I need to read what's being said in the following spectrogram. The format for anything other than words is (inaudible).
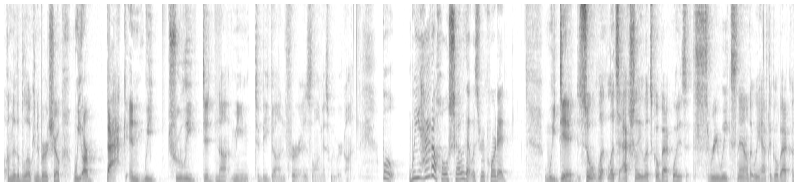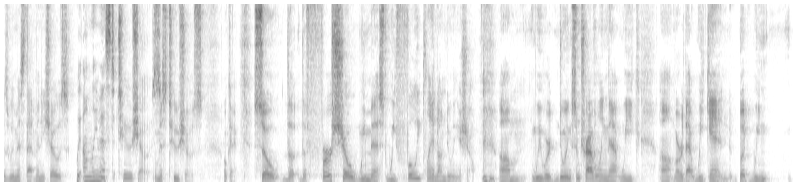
Hello, everyone, and welcome to the Bloke and the Bird Show. We are back, and we truly did not mean to be gone for as long as we were gone. Well, we had a whole show that was recorded. We did. So let, us actually let's go back. What is it? Three weeks now that we have to go back because we missed that many shows. We only missed two shows. We missed two shows. Okay, so the the first show we missed, we fully planned on doing a show. Mm-hmm. Um, we were doing some traveling that week um, or that weekend, but we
